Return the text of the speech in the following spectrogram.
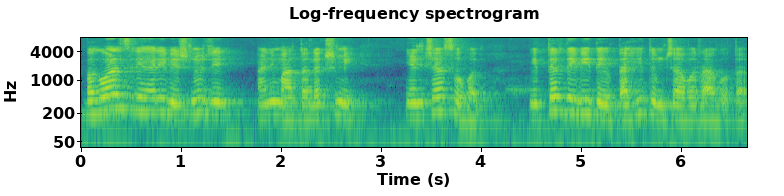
भगवान श्रीहरी विष्णूजी आणि माता लक्ष्मी यांच्यासोबत इतर देवी देवताही तुमच्यावर रागवतात.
